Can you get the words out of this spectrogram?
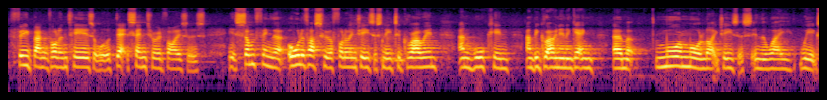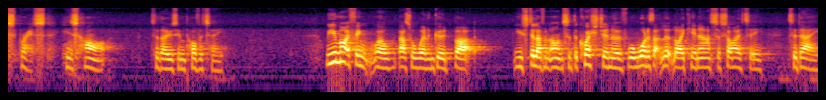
food bank volunteers or debt centre advisors. It's something that all of us who are following Jesus need to grow in and walk in and be growing in and getting um, more and more like Jesus in the way we express his heart to those in poverty. You might think, well, that's all well and good, but you still haven't answered the question of, well, what does that look like in our society today?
